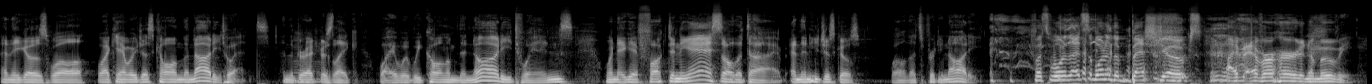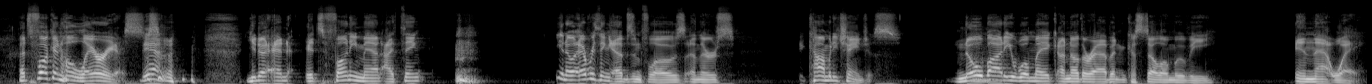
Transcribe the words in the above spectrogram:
And he goes, Well, why can't we just call them the naughty twins? And the director's like, Why would we call them the naughty twins when they get fucked in the ass all the time? And then he just goes, Well, that's pretty naughty. That's one of, that's one of the best jokes I've ever heard in a movie. That's fucking hilarious. Yeah. you know, and it's funny, man. I think, you know, everything ebbs and flows, and there's comedy changes. Nobody will make another Abbott and Costello movie in that way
